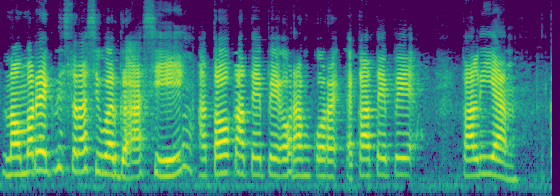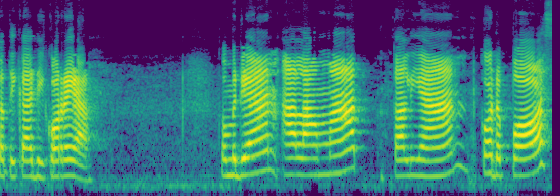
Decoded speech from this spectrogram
nomor registrasi warga asing atau KTP orang Korea eh, KTP kalian ketika di Korea. Kemudian alamat kalian, kode pos,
